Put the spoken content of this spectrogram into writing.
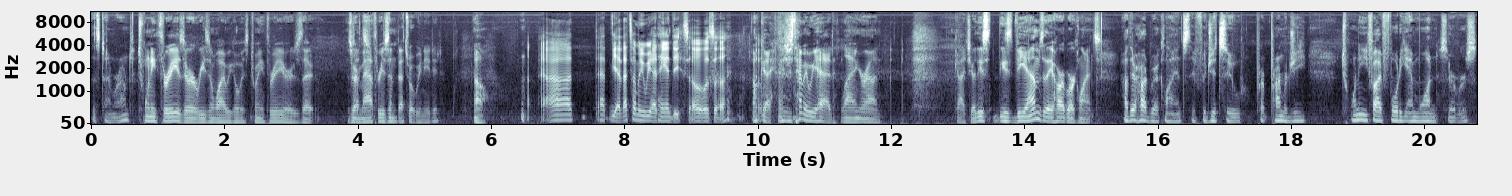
this time around. 23. Is there a reason why we go with 23, or is that is there a math reason? That's what we needed. oh, uh that yeah that's how many we had handy so it was uh okay. That's just how many we had lying around. Gotcha. Are these these VMs? Are they hardware clients? Uh, they're hardware clients. They're Fujitsu Pr- Primergy 2540 M1 servers,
